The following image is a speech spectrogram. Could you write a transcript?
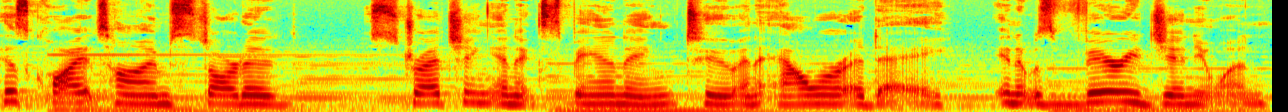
His quiet time started stretching and expanding to an hour a day and it was very genuine.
